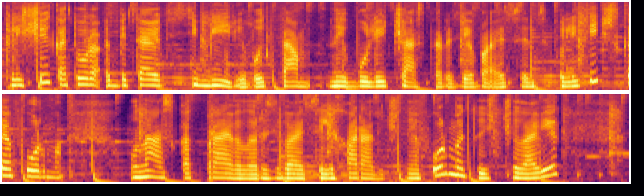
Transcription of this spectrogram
клещей, которые обитают в Сибири. Вот там наиболее часто развивается энцефалитическая форма. У нас, как правило, развивается лихорадочная форма, то есть человек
